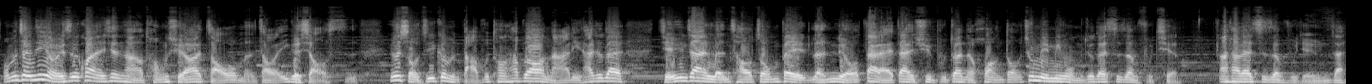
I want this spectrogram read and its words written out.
我们曾经有一次跨年现场，有同学要找我们，找了一个小时，因为手机根本打不通，他不知道哪里，他就在捷运站人潮中被人流带来带去，不断的晃动。就明明我们就在市政府前。那、他在市政府捷运站，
